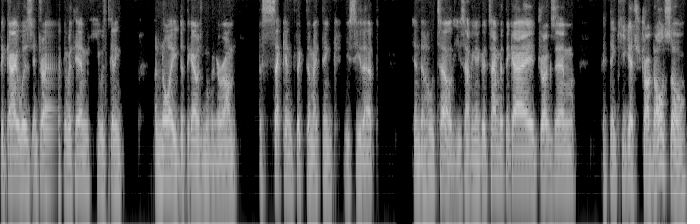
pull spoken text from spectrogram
the guy was interacting with him. He was getting annoyed that the guy was moving around. The second victim, I think, you see that in the hotel. He's having a good time with the guy, drugs him. I think he gets drugged also.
